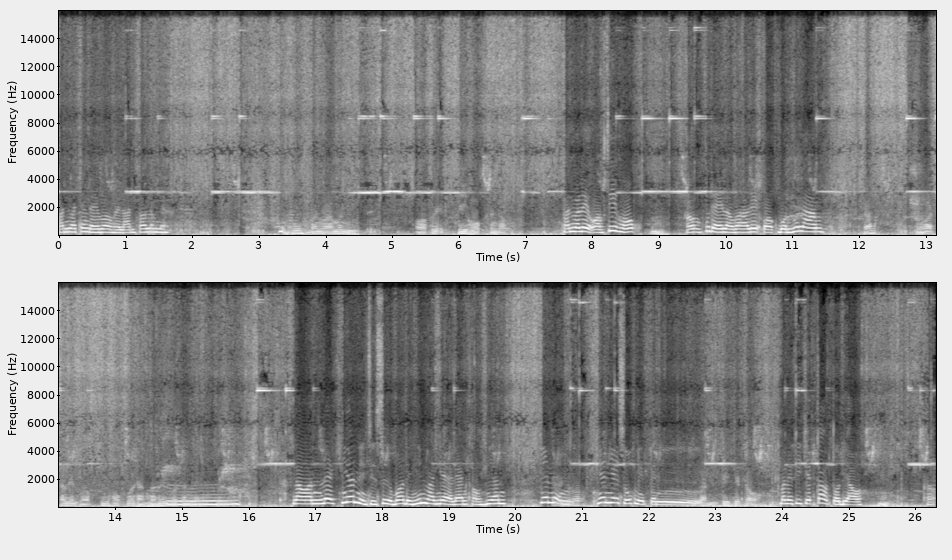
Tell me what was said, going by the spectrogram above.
ฟันว่าจังไดเว่าให้ร้านฟังแล้วเนี่ยฟันว่ามันออกเลขสี่หกสนอกฟันว่าเลขออกสี่หกเอาผู้ใดล่ะว่าเลขออกบนข้างล่างครับถึงว่าจะเลขออกสี่หกว่าสั่งก็เลยว่าตั้งแต่เราอันเลขเฮียนนี่สิซื้อบ่ได้ยินว่าแง่แลนเขาเฮียน เฮียนเนี่ยเฮียนเยซุกนี่เป็นวันที่เจ็ดต่อบ้านเลขที่เจ็ดเก้าตัวเดียวอืมเอา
